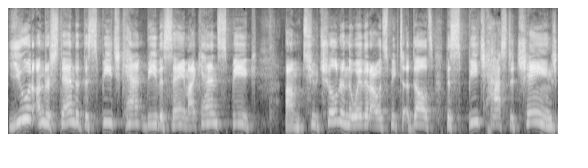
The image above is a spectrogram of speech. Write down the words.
You would understand that the speech can't be the same. I can't speak um, to children the way that I would speak to adults. The speech has to change.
